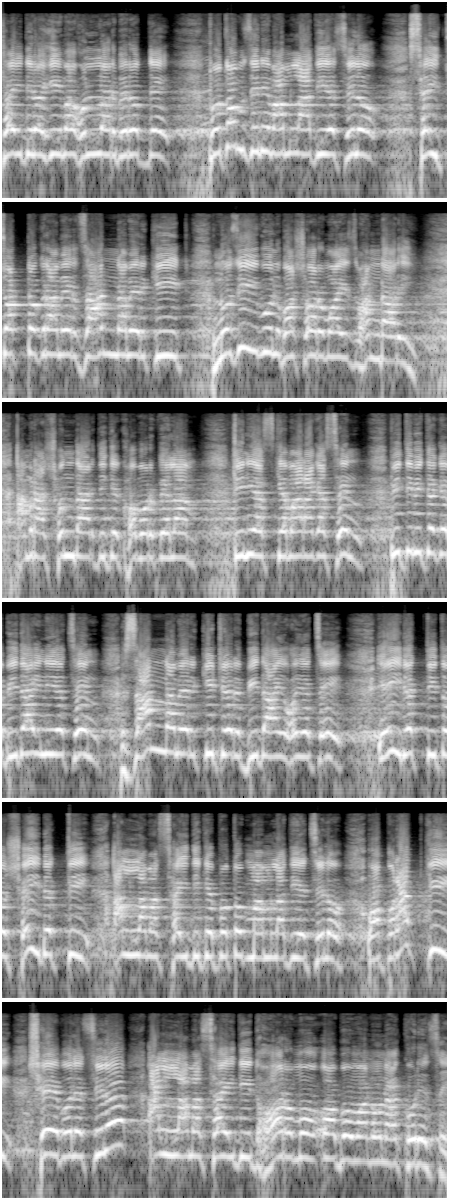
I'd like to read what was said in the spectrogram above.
সাইদ রহিমাহুল্লার বিরুদ্ধে প্রথম যিনি মামলা দিয়েছিল, সেই চট্টগ্রামের জাহান নামের কীট নজিবুল বসর ময়েজ ভান্ডারী। আমরা সন্ধ্যার দিকে খবর পেলাম। তিনি আজকে মারা গেছেন, পৃথিবী থেকে বিদায় নিয়েছেন, যার নামের কীটের বিদায় হয়েছে। এই ব্যক্তি তো সেই ব্যক্তি, আল্লামা সাইদিকে প্রথম মামলা দিয়েছিল। অপরাধ কি? সে বলেছিল, আল্লামা সাইদি ধর্ম অবমাননা করেছে।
